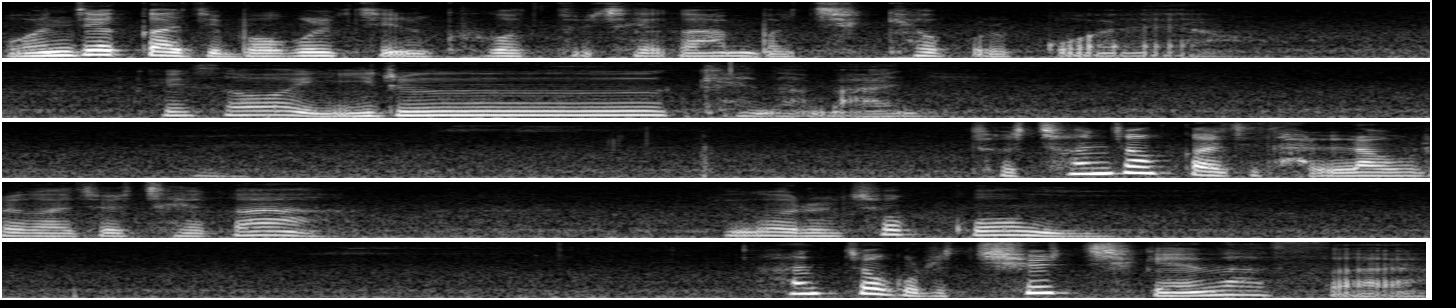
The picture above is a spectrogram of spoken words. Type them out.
언제까지 먹을지는 그것도 제가 한번 지켜볼 거예요. 그래서 이렇게나 많이. 음. 저 천정까지 달라고 그래가지고 제가 이거를 조금 한쪽으로 치우치게 해놨어요.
